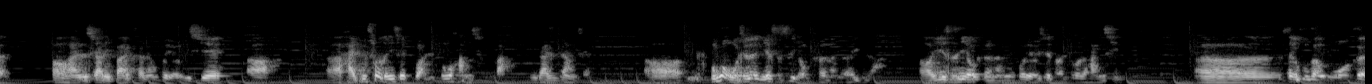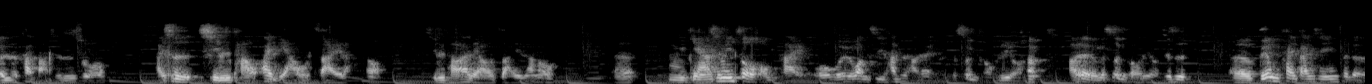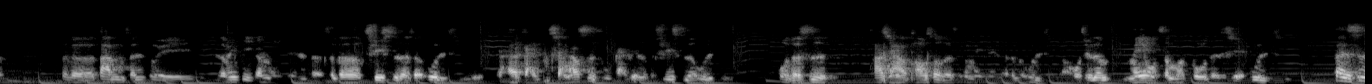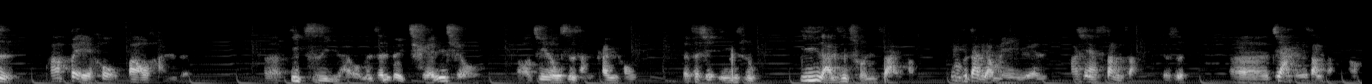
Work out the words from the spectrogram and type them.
包含下礼拜可能会有一些啊啊还不错的一些短多行情吧，应该是这样讲。呃，不过我觉得也只是有可能而已啦，哦，也只是有可能会有一些短多的行情。呃，这个部分我个人的看法就是说，还是心桃爱聊斋了哦。其实他在聊斋，然后，呃，你讲什么做红台，我我也忘记，他是好像有一个顺口溜，好像有个顺口溜，就是，呃，不用太担心这个这个大陆针对人民币跟美元的这个趋势的这个问题，呃，改想要试图改变这个趋势的问题，或者是他想要抛售的这个美元的这个问题啊，我觉得没有这么多的这些问题，但是它背后包含的，呃，一直以来我们针对全球哦金融市场看空。的这些因素依然是存在哈，并不代表美元它现在上涨就是呃价格上涨啊，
